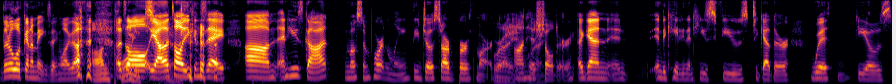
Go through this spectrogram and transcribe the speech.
they're looking amazing like that. On that's all. Yeah, that's Yeah. all you can say. Um, and he's got most importantly the Joestar birthmark Right, on his right. shoulder. Again, in, indicating that he's fused together with Dio's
